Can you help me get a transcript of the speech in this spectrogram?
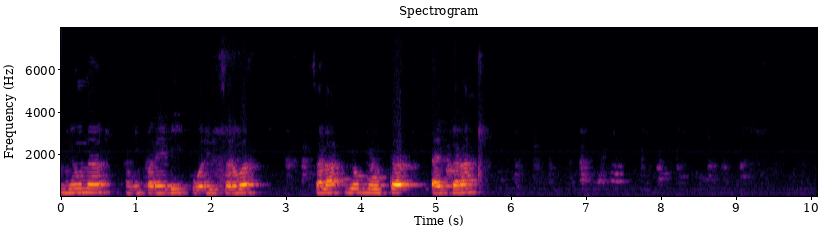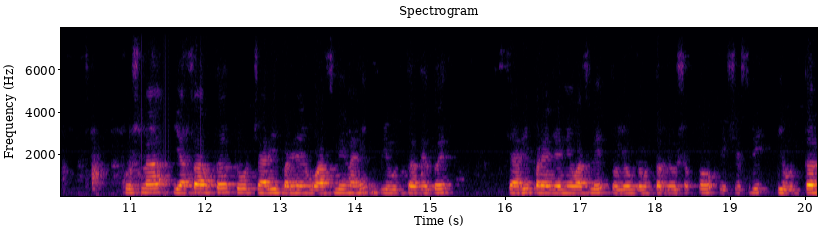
न्यून. आणि पर्याय डी वरील सर्व. चला योग्य उत्तर टाईप करा. कृष्णा याचा अर्थ तू चारही पर्याय वाचले नाही बी उत्तर देतोय. चारही पर्याय ज्यांनी वाचले तो योग्य उत्तर देऊ शकतो. यशस्वी टी उत्तर.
